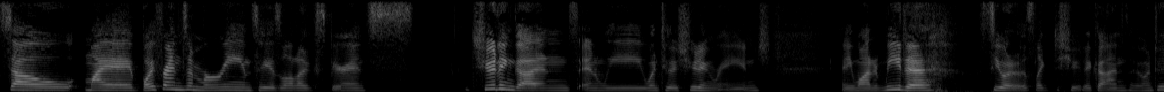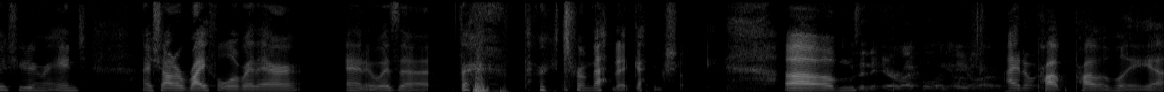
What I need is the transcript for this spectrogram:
So my boyfriend's a Marine, so he has a lot of experience shooting guns, and we went to a shooting range, and he wanted me to see what it was like to shoot a gun. So we went to a shooting range. I shot a rifle over there, and it was uh, very very traumatic actually. Um, Was it an air rifle, an AR? I don't prob probably yeah.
